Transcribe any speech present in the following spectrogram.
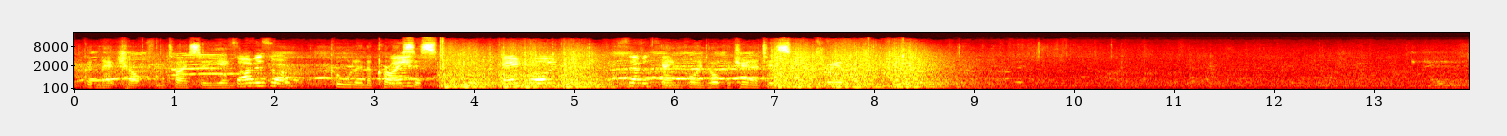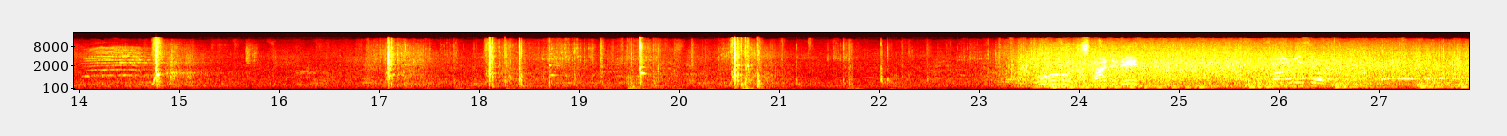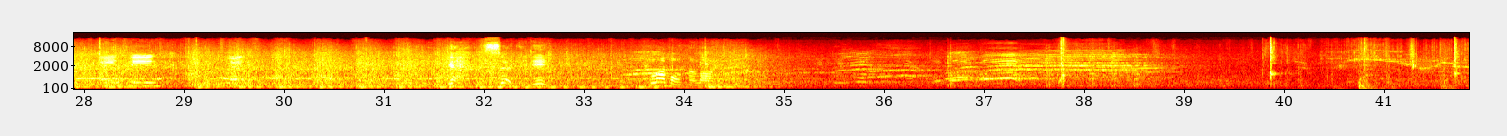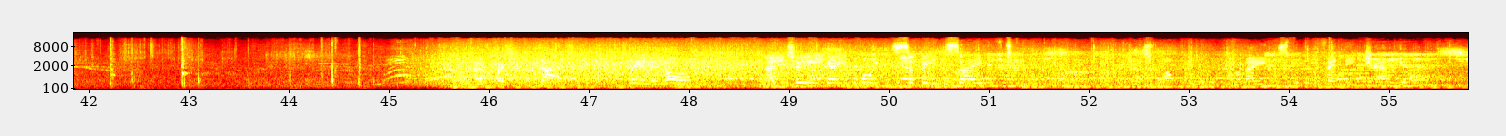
Good net shot from Tai Tzu Ying. Cool in a crisis. Game 17. Game point opportunities, three of them. More remains for the defending champion.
